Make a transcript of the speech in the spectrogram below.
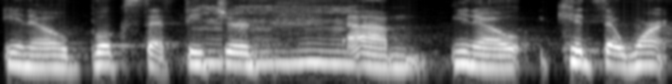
you know books that featured mm-hmm. um, you know kids that weren't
